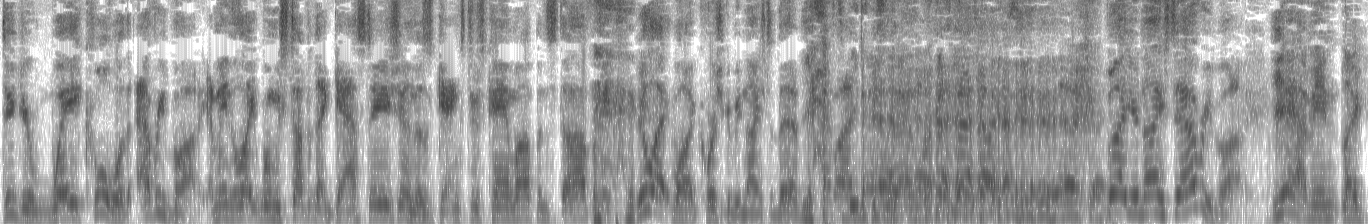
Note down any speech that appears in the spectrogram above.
dude, you're way cool with everybody. I mean, like when we stopped at that gas station and those gangsters came up and stuff. I mean, you're like, well, of course you could be nice to them. You have to be nice to them. but you're nice to everybody. Yeah, I mean, like,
